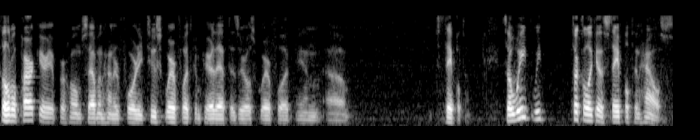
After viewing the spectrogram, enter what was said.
Total park area per home 742 square foot. Compare that to zero square foot in um, Stapleton. So we, we took a look at a Stapleton house.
